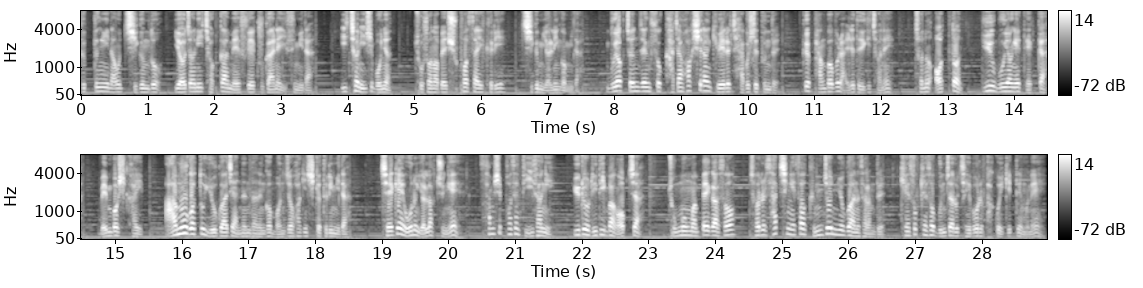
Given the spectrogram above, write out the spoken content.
급등이 나온 지금도 여전히 저가 매수의 구간에 있습니다. 2025년 조선업의 슈퍼사이클이 지금 열린 겁니다. 무역 전쟁 속 가장 확실한 기회를 잡으실 분들 그 방법을 알려드리기 전에 저는 어떤 유무형의 대가, 멤버십 가입 아무것도 요구하지 않는다는 거 먼저 확인시켜 드립니다. 제게 오는 연락 중에 30% 이상이 유료 리딩방 업자 종목만 빼가서 저를 사칭해서 금전 요구하는 사람들 계속해서 문자로 제보를 받고 있기 때문에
